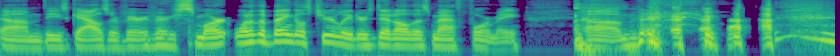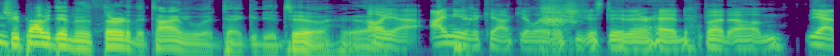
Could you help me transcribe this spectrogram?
Um, these gals are very, very smart. One of the Bengals cheerleaders did all this math for me. Um, she probably did it a third of the time you would have taken you too. You know? Oh yeah, I needed a calculator. She just did in her head. But um, yeah,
